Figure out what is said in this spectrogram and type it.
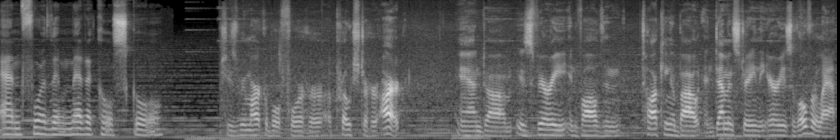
and for the medical school. She's remarkable for her approach to her art and um, is very involved in talking about and demonstrating the areas of overlap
